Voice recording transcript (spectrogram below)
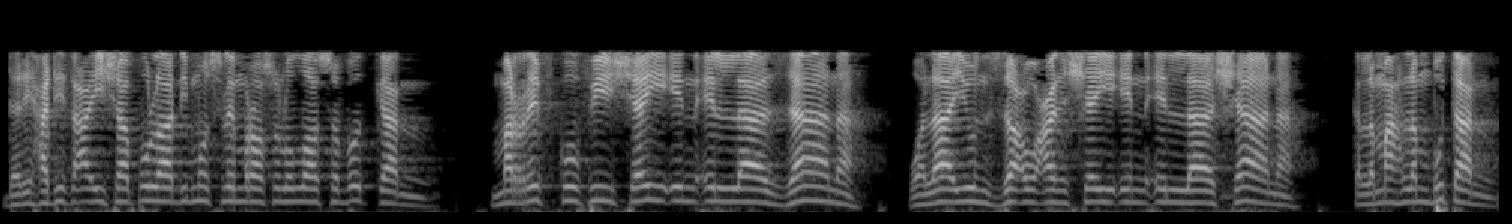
Dari hadis Aisyah pula di Muslim Rasulullah sebutkan, "Marifku fi syai'in illa zana, wa la yunza'u an syai'in illa syana." Kelemah lembutan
